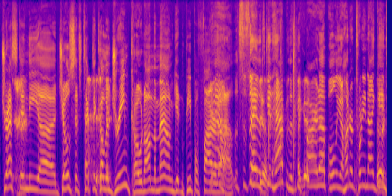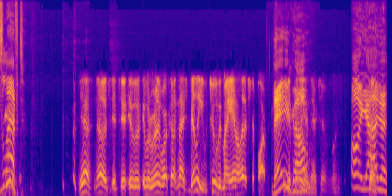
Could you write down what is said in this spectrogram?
dressed in the uh Joseph's Technicolor dream coat on the mound, getting people fired Yeah, up. let's just say, let's Yeah. get happy. Let's get get- fired up. Only 129 games left. Yeah, no, it's, it's, it, it, would, it would really work out nice. Billy, too, with my analytics department. There you get Billy go. in there, too. Oh yeah, uh,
